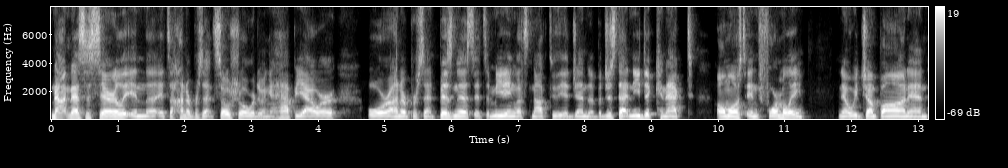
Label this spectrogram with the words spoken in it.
not necessarily in the, it's 100% social, we're doing a happy hour or 100% business, it's a meeting, let's knock through the agenda, but just that need to connect almost informally. You know, we jump on and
